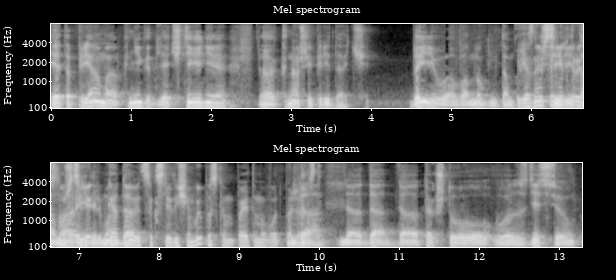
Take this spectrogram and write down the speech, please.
Это прямо книга для чтения э, к нашей передаче. Да и во, во многом там Я знаю, что некоторые Тамары слушатели Дельмон, готовятся да. к следующим выпускам, поэтому вот, пожалуйста. Да, да, да. Так что здесь э,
